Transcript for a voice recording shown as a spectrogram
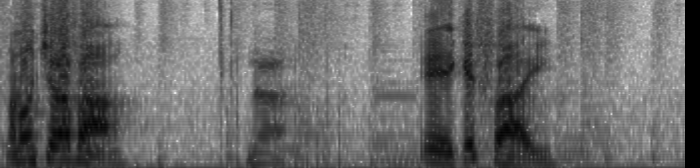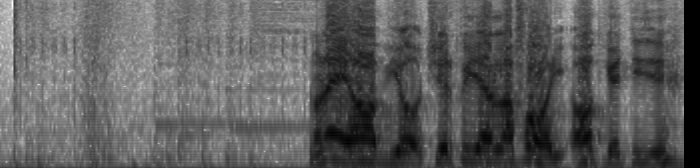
Ma non ce la fa? Na, Ehi, che fai? Non è ovvio? Cerco di tirarla fuori. Occhio che ti...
